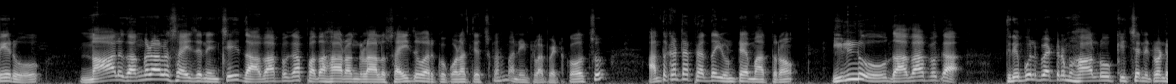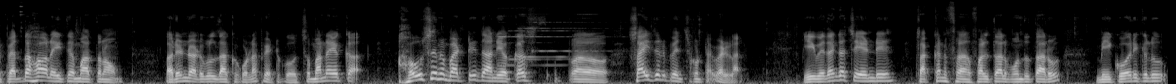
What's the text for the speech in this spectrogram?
మీరు నాలుగు అంగుళాల సైజు నుంచి దాదాపుగా పదహారు అంగుళాల సైజు వరకు కూడా తెచ్చుకొని మన ఇంట్లో పెట్టుకోవచ్చు. అంతకంటే పెద్దవి ఉంటే మాత్రం ఇల్లు దాదాపుగా త్రిబుల్ బెడ్రూమ్ హాలు కిచెన్ ఇటువంటి పెద్ద హాల్ అయితే మాత్రం రెండు అడుగుల దాకా కూడా పెట్టుకోవచ్చు. మన యొక్క హౌస్ని బట్టి దాని యొక్క సైజును పెంచుకుంటూ వెళ్ళాలి. ఈ విధంగా చేయండి. చక్కని ఫ ఫలితాలు పొందుతారు. మీ కోరికలు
